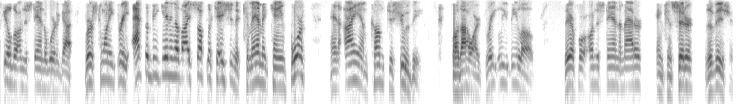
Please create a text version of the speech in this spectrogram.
skill to understand the Word of God. Verse 23, At the beginning of thy supplication the commandment came forth, and I am come to shew thee, for thou art greatly beloved. Therefore understand the matter and consider the vision.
